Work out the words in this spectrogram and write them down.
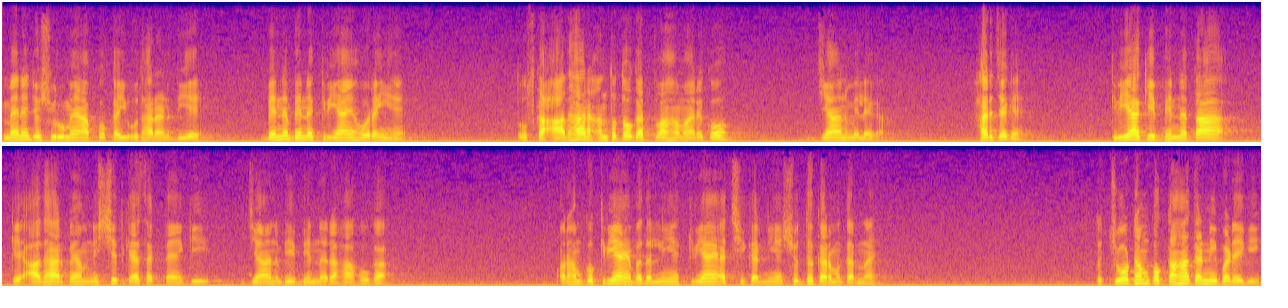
मैंने जो शुरू में आपको कई उदाहरण दिए भिन्न भिन्न क्रियाएँ हो रही हैं तो उसका आधार अंत तो हमारे को ज्ञान मिलेगा। हर जगह। क्रिया की भिन्नता के आधार पर हम निश्चित कह सकते हैं कि ज्ञान भी भिन्न रहा होगा। और हमको क्रियाएँ बदलनी है, क्रियाएँ अच्छी करनी है, शुद्ध कर्म करना है। तो चोट हमको कहाँ करनी पड़ेगी?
